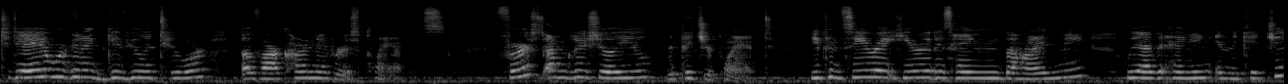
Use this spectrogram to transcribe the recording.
Today we're going to give you a tour of our carnivorous plants. First, I'm going to show you the pitcher plant. You can see right here it is hanging behind me. We have it hanging in the kitchen.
